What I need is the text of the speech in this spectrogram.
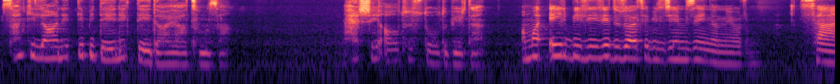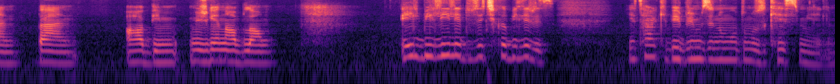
Sanki lanetli bir değnek değdi hayatımıza. Her şey alt üst oldu birden. Ama el birliğiyle düzeltebileceğimize inanıyorum. Sen, ben, abim, Müjgan ablam. El birliğiyle düze çıkabiliriz. Yeter ki birbirimizin umudumuzu kesmeyelim.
